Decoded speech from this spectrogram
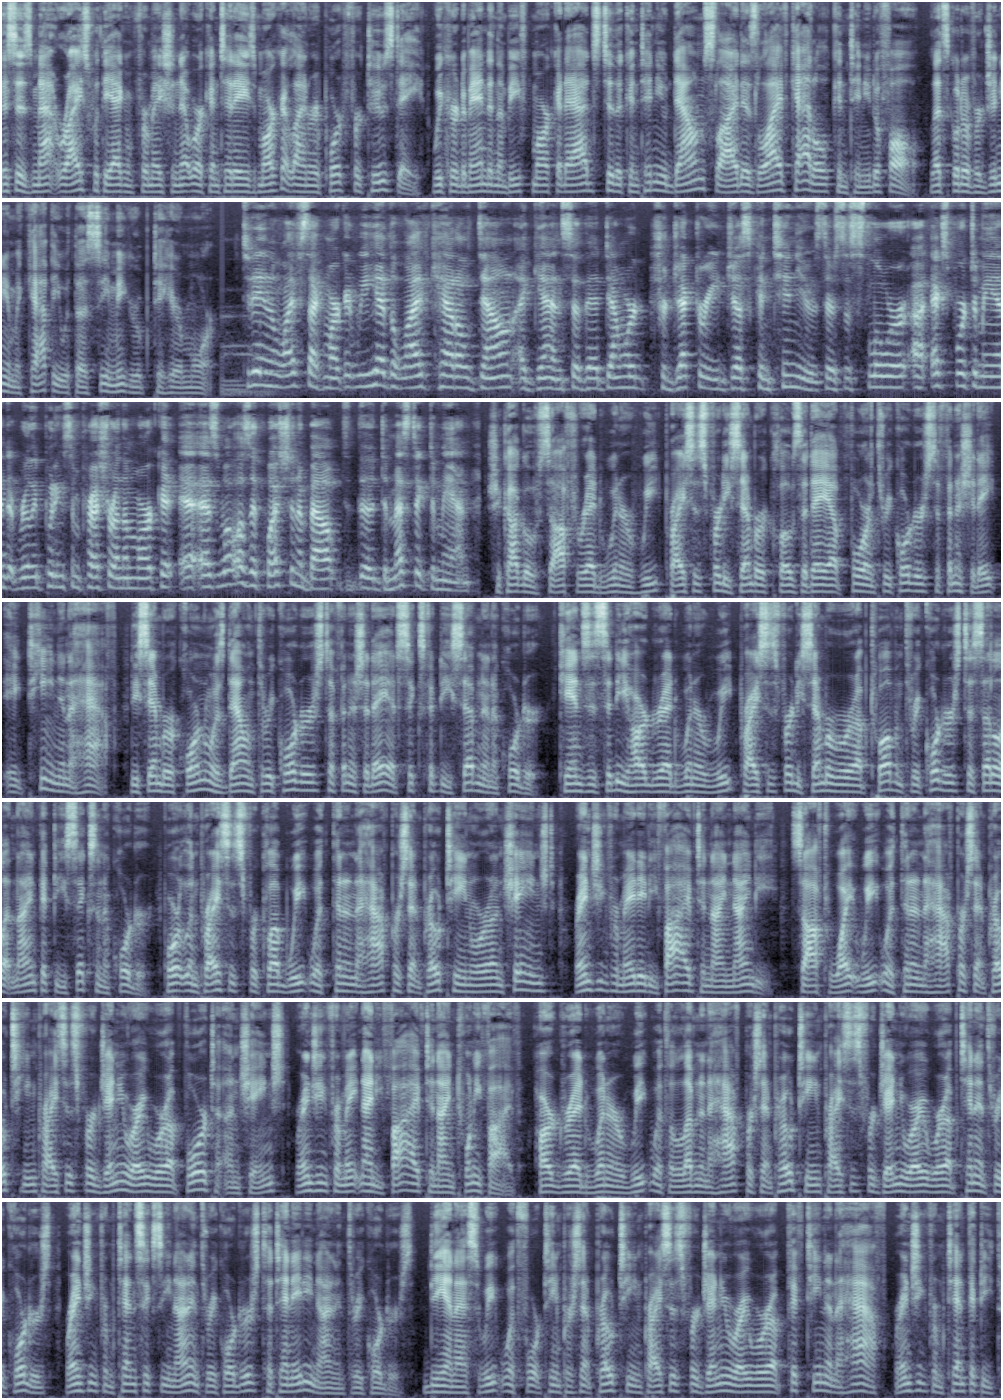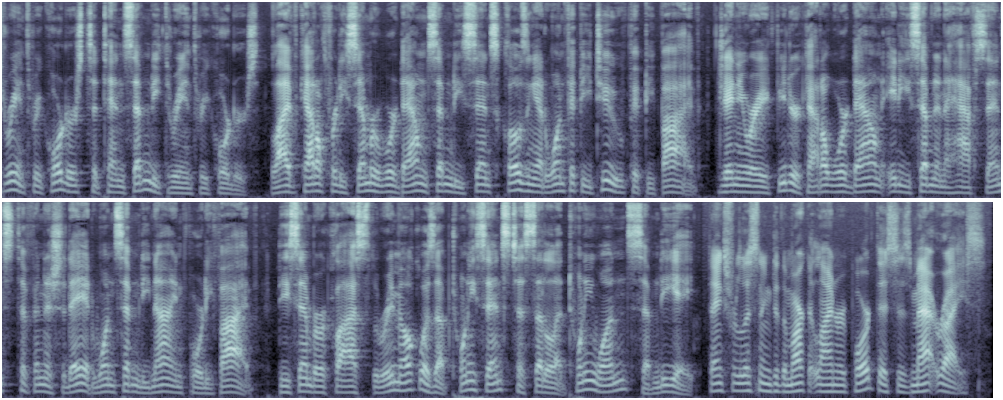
This is Matt Rice with the Ag Information Network and today's market line report for Tuesday. Weaker demand in the beef market adds to the continued downslide as live cattle continue to fall. Let's go to Virginia McCarthy with the CME Group to hear more. Today in the livestock market, we had the live cattle down again, so that downward trajectory just continues. There's a slower uh, export demand really putting some pressure on the market, as well as a question about the domestic demand. Chicago soft red winter wheat prices for December closed the day up four and three quarters to finish at eight 818 and a half. December corn was down three quarters to finish the day at 657 and a quarter. Kansas City hard red winter wheat prices for December were up 12 and three quarters to settle at 956 and a quarter. Portland prices for club wheat with 10.5% protein were unchanged, ranging from 885 to 990. Soft white wheat with 10.5% protein prices for January were up 4 to unchanged, ranging from 895 to 925. Hard red winter wheat with 11.5% protein prices for January were up 10 and 3 quarters, ranging from 1069 and 3 quarters to 1089 and 3 quarters. DNS wheat with 14% protein prices for January were up 15 and a half, ranging from 1053 and 3 quarters to 1073 and 3 quarters. Live cattle for December were down 70 cents, closing at 152.55. January feeder cattle were down 87 and a half cents to finish the day at 179.45. December class 3 milk was up 20 cents to settle at 21.78. Thanks for listening to the Market Line Report. This is Matt Rice.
